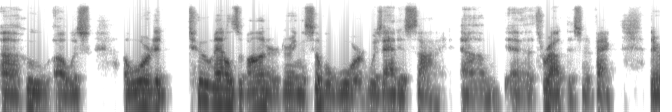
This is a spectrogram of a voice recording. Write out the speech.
uh, who uh, was awarded two medals of honor during the Civil War, was at his side um, uh, throughout this. And in fact, there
